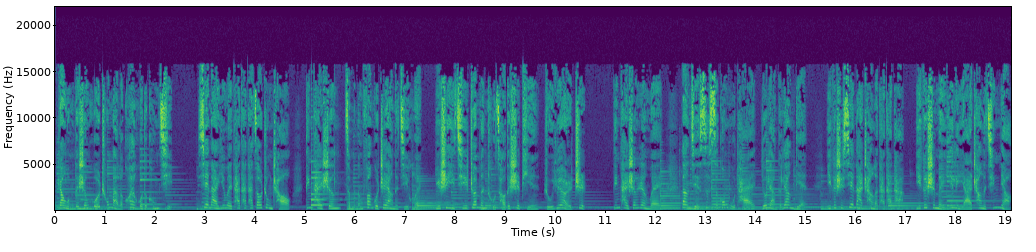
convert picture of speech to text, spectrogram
让我们的生活充满了快活的空气。谢娜因为他他他遭众嘲，丁太升怎么能放过这样的机会？于是，一期专门吐槽的视频如约而至。丁太升认为，《浪姐四》四公舞台有两个亮点，一个是谢娜唱了他他他，一个是美伊里芽唱了青鸟。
